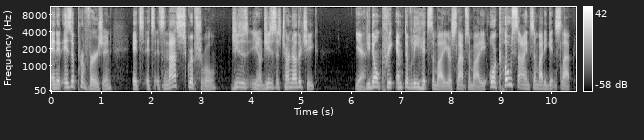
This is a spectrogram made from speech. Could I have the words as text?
and it is a perversion. It's it's it's not scriptural. Jesus, you know, Jesus says turn the other cheek. yeah. You don't preemptively hit somebody or slap somebody or co-sign somebody getting slapped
